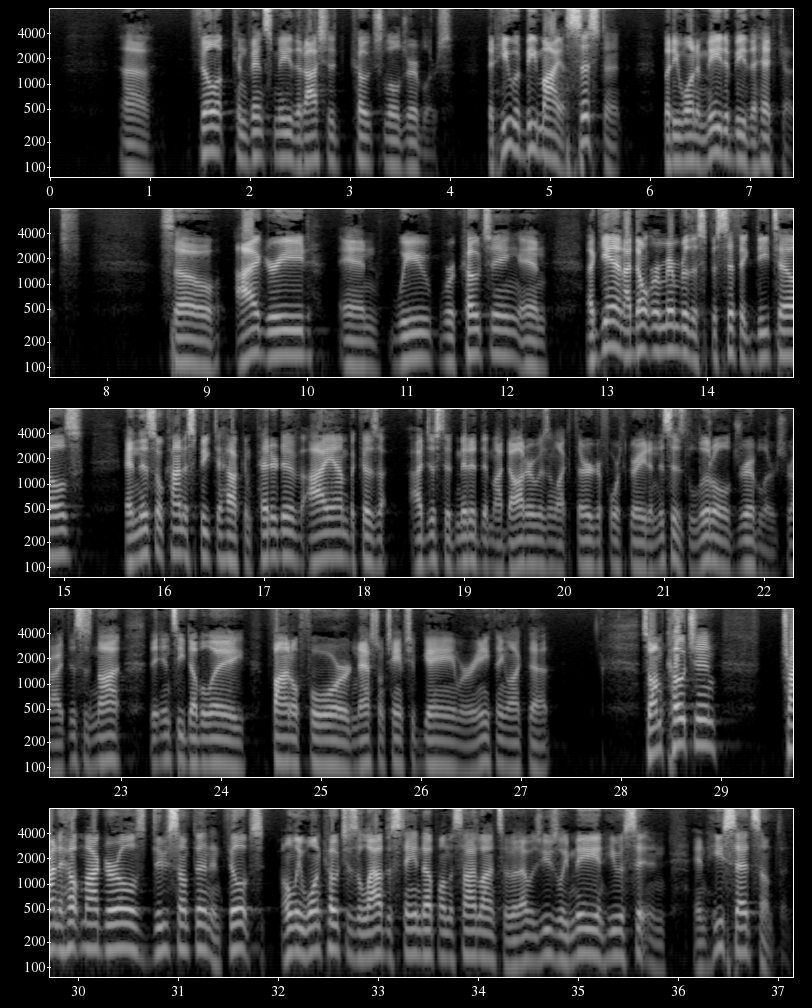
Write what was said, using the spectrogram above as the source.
uh, Philip convinced me that I should coach Little Dribblers, that he would be my assistant, but he wanted me to be the head coach. So I agreed and we were coaching. And again, I don't remember the specific details, and this will kind of speak to how competitive I am because I just admitted that my daughter was in like third or fourth grade, and this is little dribblers, right? This is not the NCAA Final Four, national championship game, or anything like that. So I'm coaching, trying to help my girls do something, and Philip's, only one coach is allowed to stand up on the sideline, so that was usually me, and he was sitting, and he said something.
